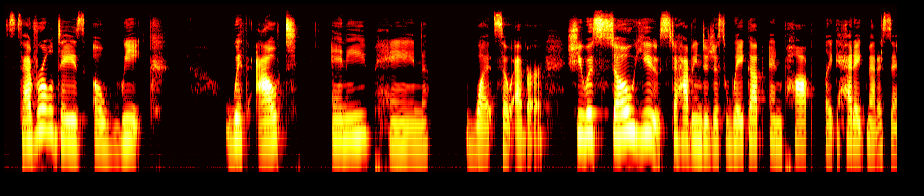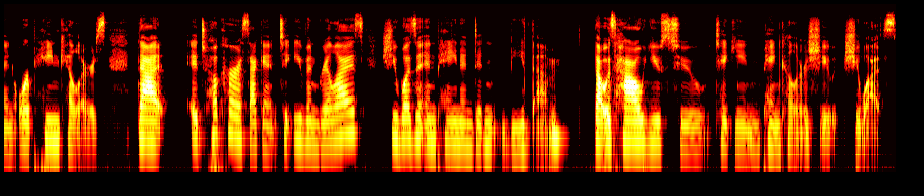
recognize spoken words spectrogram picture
several days a week without any pain whatsoever. She was so used to having to just wake up and pop like headache medicine or painkillers that it took her a second to even realize she wasn't in pain and didn't need them. That was how used to taking painkillers she she was.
